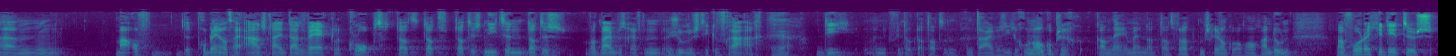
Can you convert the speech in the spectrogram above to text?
Um, maar of het probleem dat hij aansnijdt daadwerkelijk klopt, dat, dat, dat is niet een. Dat is wat mij betreft een, een journalistieke vraag. Ja. Die, en ik vind ook dat dat een, een taak is die de Groen ook op zich kan nemen. En dat, dat we dat misschien ook wel gewoon gaan doen. Maar voordat je dit dus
